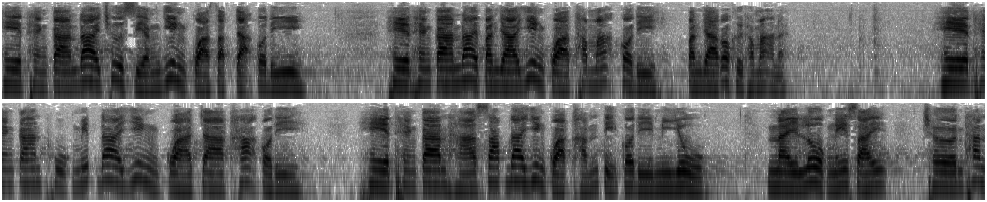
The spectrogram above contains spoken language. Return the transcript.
เหตุแห่งการได้ชื่อเสียงยิ่งกว่าสัจจะก็ดี เหตุแห่งการได้ปัญญายิ่งกว่าธรรมะก็ดี ปัญญาก็คือธรรมะนะเหตุแห่งการผูกมิตรได้ยิ่งกว่าจาคะก็ดี เหตุแห่งการหาทรัพย์ได้ยิ่งกว่าขันติก็ดีมีอยู่ ในโลกนี้ไซเชิญท่าน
